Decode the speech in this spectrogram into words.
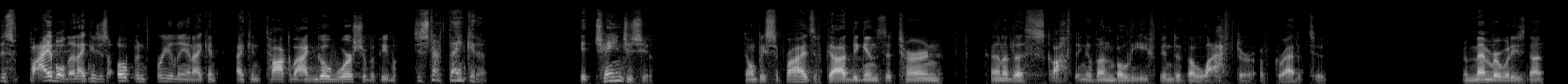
this Bible that I can just open freely and I can, I can talk about. I can go worship with people. Just start thanking Him. It changes you. Don't be surprised if God begins to turn kind of the scoffing of unbelief into the laughter of gratitude. Remember what He's done.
